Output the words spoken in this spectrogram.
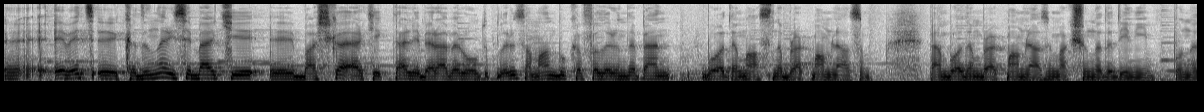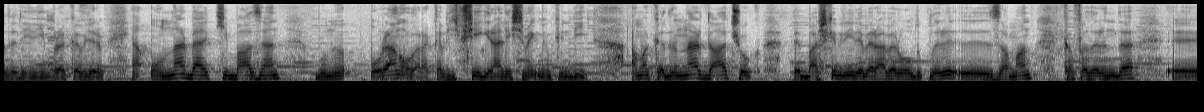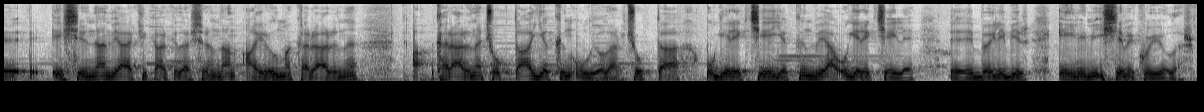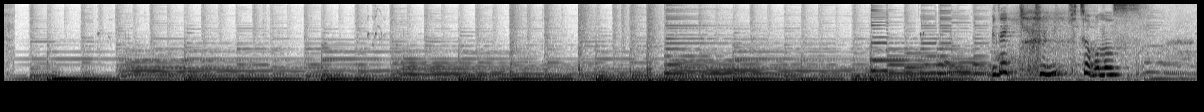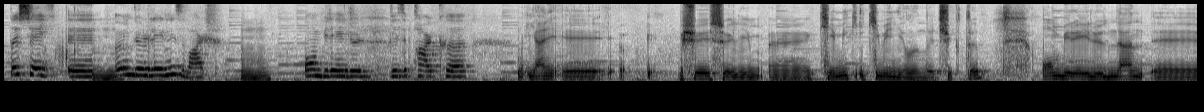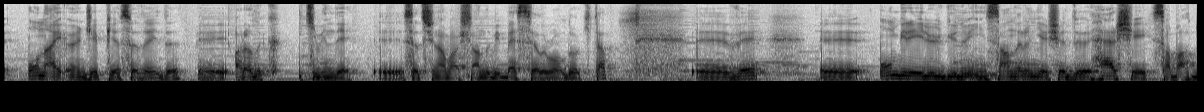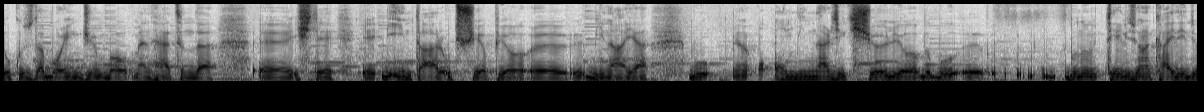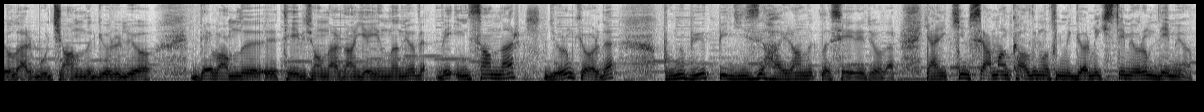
Ee, Evet, e, kadınlar ise belki e, başka erkeklerle beraber oldukları zaman bu kafalarında ben bu adamı aslında bırakmam lazım. Ben bu adamı bırakmam lazım. Bak şununla da deneyeyim, bununla da deneyeyim, bırakabilirim. Yani onlar belki bazen bunu oran olarak tabii hiçbir şeyi genelleştirmek mümkün değil. Ama kadınlar daha çok e, başka biriyle beraber oldukları e, zaman kafalarında e, eşlerinden veya erkek arkadaşlarından ayrılma kararını kararına çok daha yakın oluyorlar. Çok daha o gerekçeye yakın veya o gerekçeyle böyle bir eylemi işleme koyuyorlar. Kemik kitabınızda şey e, öngörüleriniz var. 11 Eylül Gezi Parkı. Yani e, şöyle söyleyeyim, e, Kemik 2000 yılında çıktı. 11 Eylül'den e, 10 ay önce piyasadaydı. E, Aralık 2000'de e, satışına başlandı. Bir bestseller oldu o kitap. E, ve e, 11 Eylül günü insanların yaşadığı her şey sabah 9'da Boeing Jumbo Manhattan'da e, işte e, bir intihar uçuşu yapıyor e, binaya. Bu e, on binlerce kişi ölüyor. Bu e, bunu televizyona kaydediyorlar bu canlı görülüyor devamlı e, televizyonlardan yayınlanıyor ve, ve insanlar diyorum ki orada bunu büyük bir gizli hayranlıkla seyrediyorlar. Yani kimse aman kaldırın o filmi görmek istemiyorum demiyor.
